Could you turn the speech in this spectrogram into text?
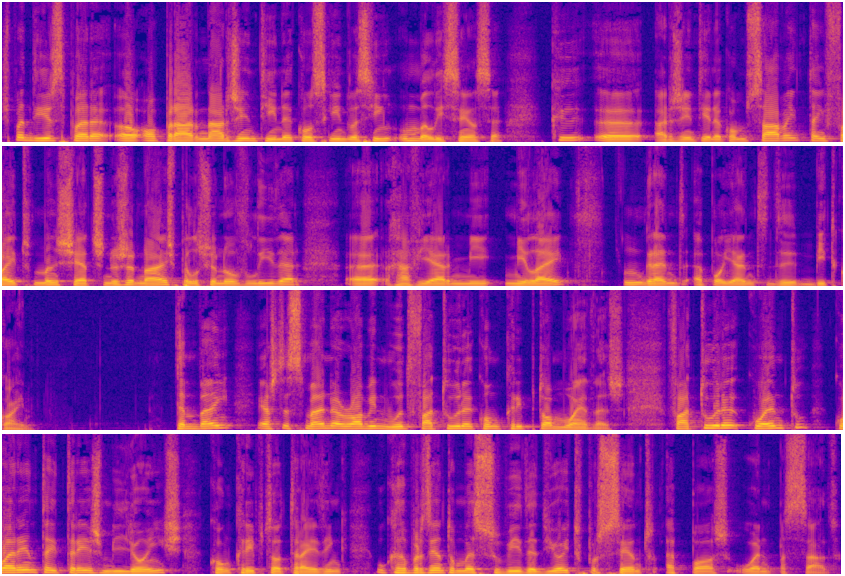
expandir-se para uh, operar na Argentina, conseguindo assim uma licença que uh, a Argentina, como sabem, tem feito manchetes nos jornais pelo seu novo líder, uh, Javier Milei, um grande apoiante de Bitcoin. Também esta semana Robinhood fatura com criptomoedas. Fatura quanto? 43 milhões com cripto trading, o que representa uma subida de 8% após o ano passado.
